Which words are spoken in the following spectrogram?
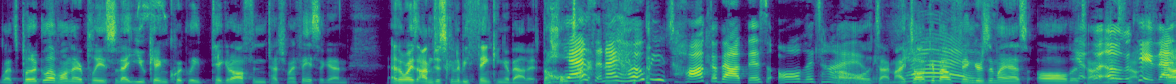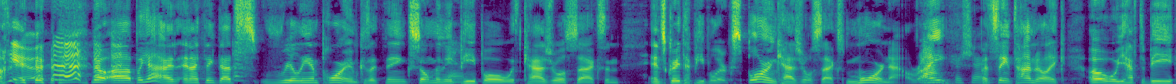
let's put a glove on there, please, so that you can quickly take it off and touch my face again. Otherwise, I'm just gonna be thinking about it the whole yes, time. Yes, and I hope you talk about this all the time. all the time. I talk about fingers in my ass all the Yeah, time. well, Yes, no. okay, that too. no, uh, but yeah, and, and I think that's really important because I think so many people with casual sex, and, and it's great that people are exploring casual sex more now, right? for sure. But at the same time, they're like, oh, well, you have to be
